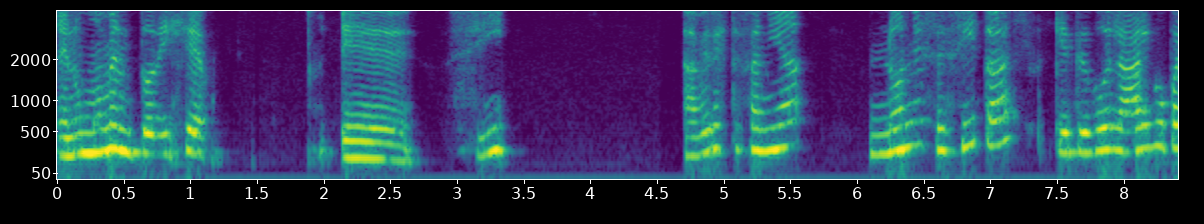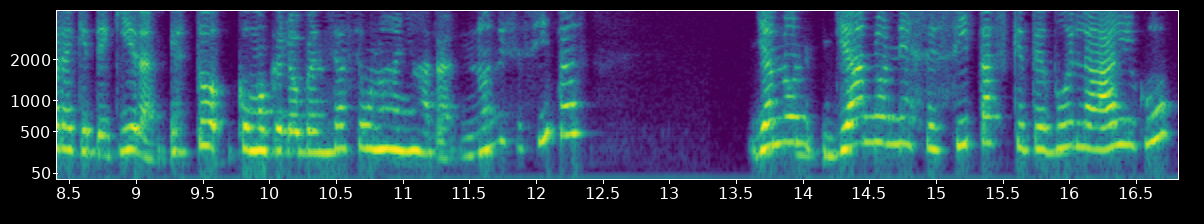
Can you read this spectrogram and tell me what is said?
en un momento dije, eh, sí, a ver, Estefanía, no necesitas que te duela algo para que te quieran. Esto como que lo pensé hace unos años atrás. No necesitas, ya no, ya no necesitas que te duela algo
